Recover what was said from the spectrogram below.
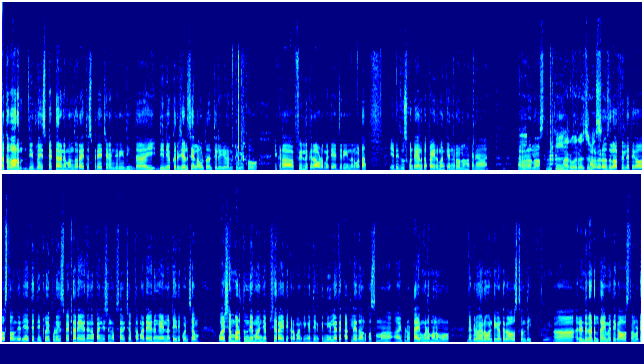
గత వారం దీంట్లో ఈ స్పెక్టర్ అనే మందు రైతు స్ప్రే చేయడం జరిగింది. దీని యొక్క రిజల్ట్స్ ఎలా ఉంటుందని తెలియజేయడానికి మీకు ఇక్కడ ఫీల్డ్కి రావడం అయితే జరిగిందనమాట ఇది చూసుకుంటే కనుక పైరు మనకి ఎన్ని రోజులు ఒక అరవై రోజులు వస్తుంది అరవై రోజులు అరవై రోజులు ఆ ఫీల్డ్ అయితే ఇది అయితే దీంట్లో ఇప్పుడు ఈ స్పెక్టర్ ఏ విధంగా పనిచేసింది ఒకసారి చెప్తాం అదేవిధంగా ఏంటంటే ఇది కొంచెం వర్షం పడుతుందేమో అని చెప్పేసి రైతు ఇక్కడ మనకి ఇంకా దీనికి నీళ్ళు అయితే కట్టలేదు. అందుకోసం ఇప్పుడు టైం కూడా మనము దగ్గర దగ్గర ఒంటి గంట కావస్తుంది. రెండు గంటల టైం అయితే కావస్తుంది అనమాట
